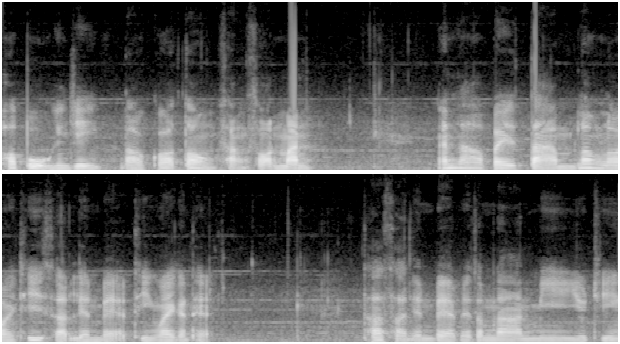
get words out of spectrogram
พาะปลูกจริงๆ เราก็ต้องสั่งสอนมัน งั้นเราไปตามร่องรอยที่สัตว์เลียนแบบทิ้งไว้กันเถอะ ถ้าสัตว์เลียนแบบในตำนานมีอยู่จริง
